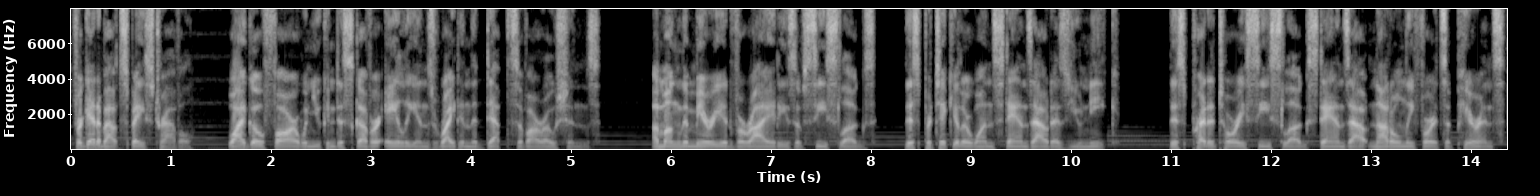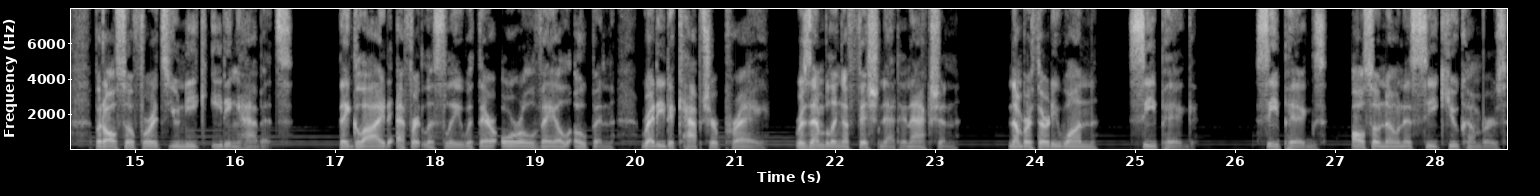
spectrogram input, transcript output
Forget about space travel. Why go far when you can discover aliens right in the depths of our oceans? Among the myriad varieties of sea slugs, this particular one stands out as unique. This predatory sea slug stands out not only for its appearance, but also for its unique eating habits. They glide effortlessly with their oral veil open, ready to capture prey, resembling a fishnet in action. Number 31. Sea Pig. Sea pigs, also known as sea cucumbers,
